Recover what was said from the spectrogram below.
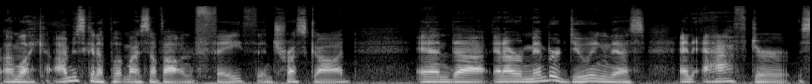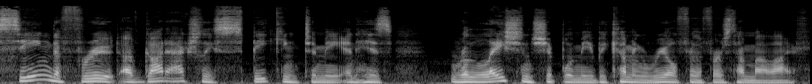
I'm like, I'm just going to put myself out in faith and trust God and uh, and I remember doing this, and after seeing the fruit of God actually speaking to me and His relationship with me becoming real for the first time in my life.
